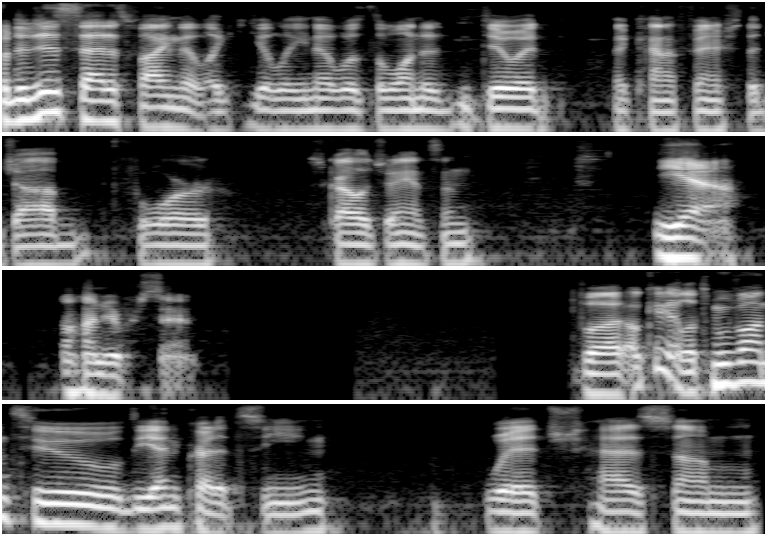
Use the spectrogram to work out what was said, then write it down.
but it is satisfying that like Yelena was the one to do it. That kind of finished the job for Scarlett Johansson. Yeah, hundred percent. But okay, let's move on to the end credit scene, which has some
